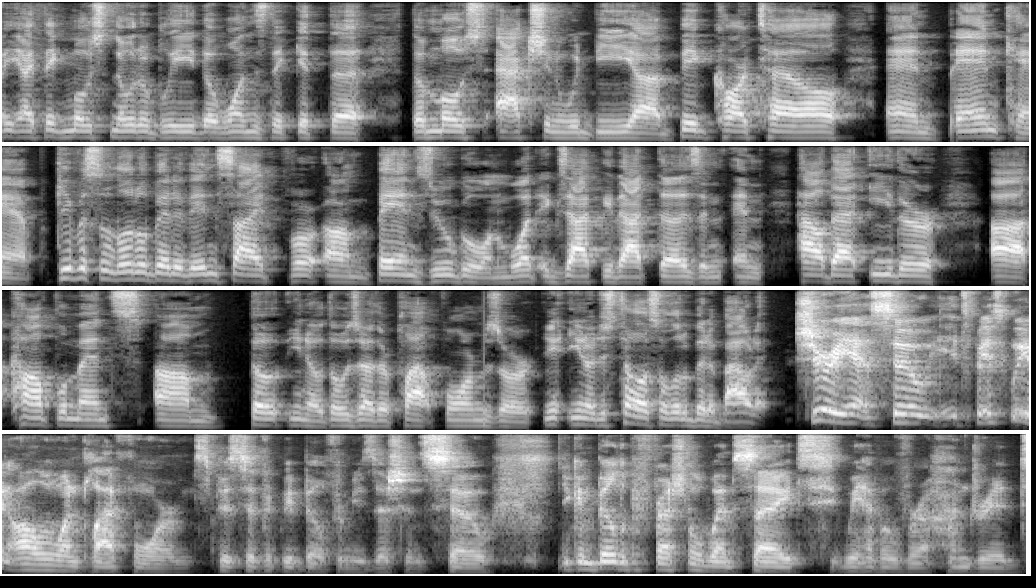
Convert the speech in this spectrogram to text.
I think most notably, the ones that get the the most action would be uh, Big Cartel and Bandcamp. Give us a little bit of insight for um, Bandzoogle and what exactly that does, and and how that either uh, complements um, th- you know those other platforms or you know just tell us a little bit about it. Sure yeah. So it's basically an all-in-one platform specifically built for musicians. So you can build a professional website. We have over 100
